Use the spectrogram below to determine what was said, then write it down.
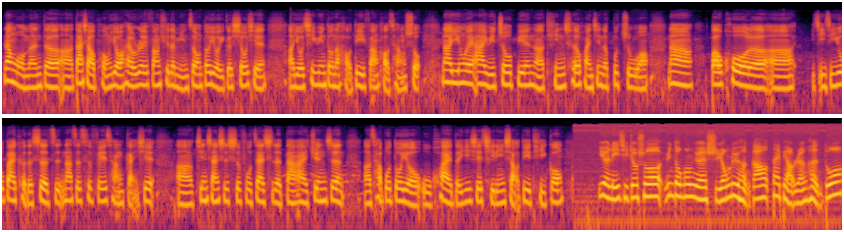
让我们的呃大小朋友还有瑞芳区的民众都有一个休闲啊游憩运动的好地方、好场所。那因为碍于周边呢停车环境的不足哦，那包括了呃以及以及 U bike 的设置，那这次非常感谢呃金山市师傅再次的大爱捐赠呃差不多有五块的一些麒麟小弟提供。议员李奇就说，运动公园使用率很高，代表人很多，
